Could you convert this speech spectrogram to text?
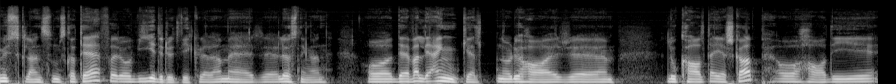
musklene som skal til for å videreutvikle de her løsningene. Og Det er veldig enkelt når du har uh, lokalt eierskap, å ha de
